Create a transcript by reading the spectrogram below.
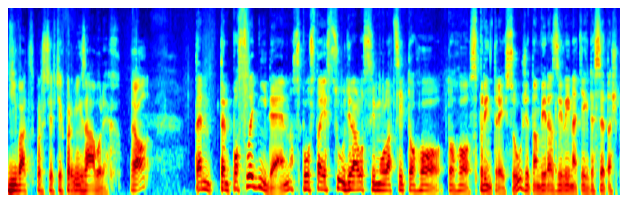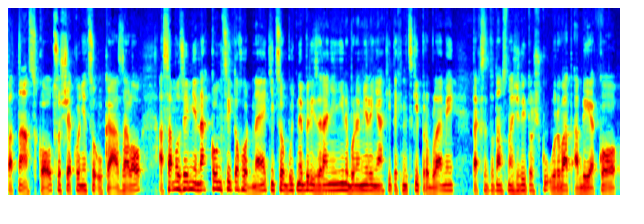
dívat prostě v těch prvních závodech. Jo? Ten, ten poslední den spousta jezdců udělalo simulaci toho, toho sprint raceu, že tam vyrazili na těch 10 až 15 kol, což jako něco ukázalo. A samozřejmě na konci toho dne, ti, co buď nebyli zranění nebo neměli nějaký technické problémy, tak se to tam snažili trošku urvat, aby jako,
